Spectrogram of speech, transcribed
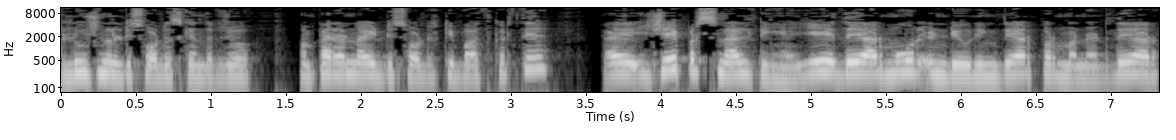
डिलूजनल डिसऑर्डर्स के अंदर जो हम पैरानाइड डिसऑर्डर की बात करते हैं uh, ये पर्सनैलिटी हैं ये they are more enduring they are permanent they are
